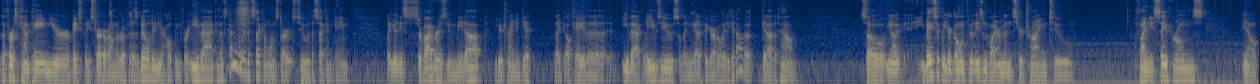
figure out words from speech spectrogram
the first campaign, you're basically start out on the roof of this building, you're hoping for evac, and that's kind of the way the second one starts too, with the second game. But you're these survivors, you meet up, you're trying to get like okay, the evac leaves you, so then you got to figure out a way to get out of get out of town. So you know, basically, you're going through these environments. You're trying to find these safe rooms, you know,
